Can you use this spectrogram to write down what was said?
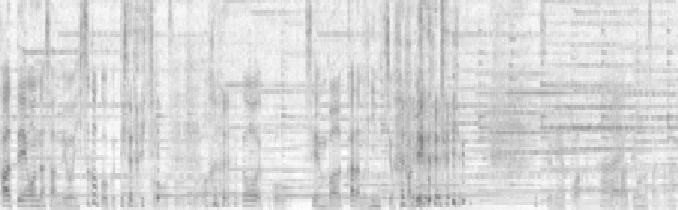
カーテン女さんのようにしつこく送っていただいて。そうそうそう。そうやっぱこう先場からの認知を高めるっていう。ですよねやっぱ、はい。カーテン女さんかな。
